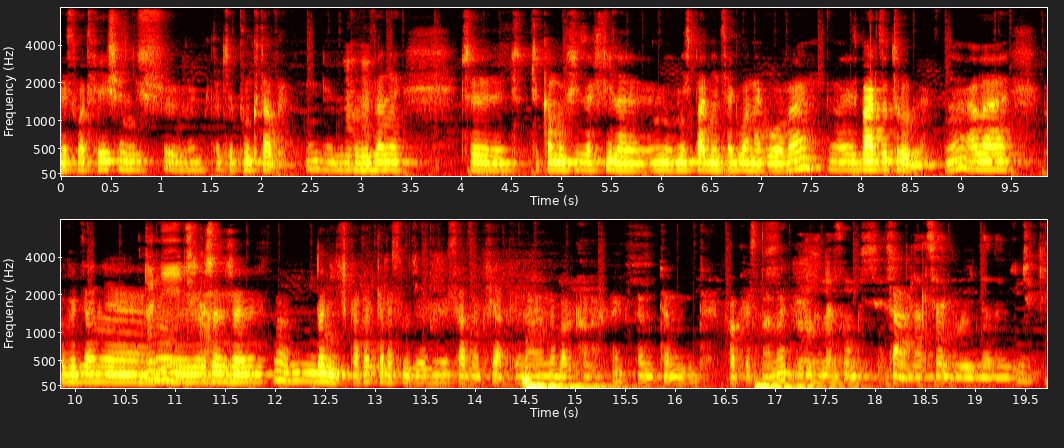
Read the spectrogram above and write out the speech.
jest łatwiejsze niż takie punktowe. Mhm. Powiedzenie czy, czy, czy, komuś za chwilę nie, nie, spadnie cegła na głowę, no jest bardzo trudne, nie? ale powiedzenie, doniczka. że, że no, doniczka, tak? Teraz ludzie sadzą kwiaty na, na balkonach, tak? ten, ten, ten okres mamy. Różne funkcje tak. dla cegły i dla doniczki.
